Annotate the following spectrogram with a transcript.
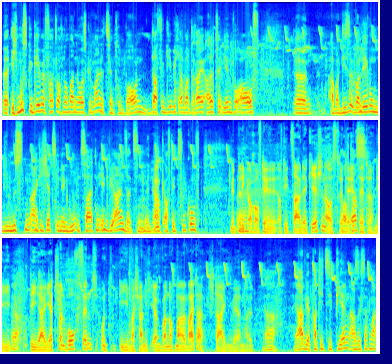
äh, ich muss gegebenenfalls auch nochmal ein neues Gemeindezentrum bauen, dafür gebe ich aber drei alte irgendwo auf. Äh, aber diese Überlegungen, die müssten eigentlich jetzt in den guten Zeiten irgendwie einsetzen, mit Ja. Blick auf die Zukunft. Mit Blick auch auf die, auf die Zahl der Kirchenaustritte das, etc., die ja. die ja jetzt schon hoch sind und die wahrscheinlich irgendwann noch mal weiter steigen werden halt. Ja, ja, wir partizipieren, also ich sag mal,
